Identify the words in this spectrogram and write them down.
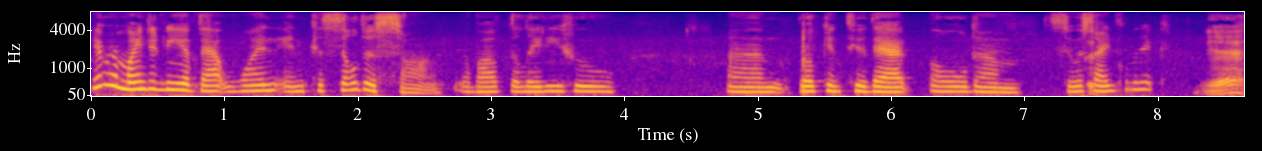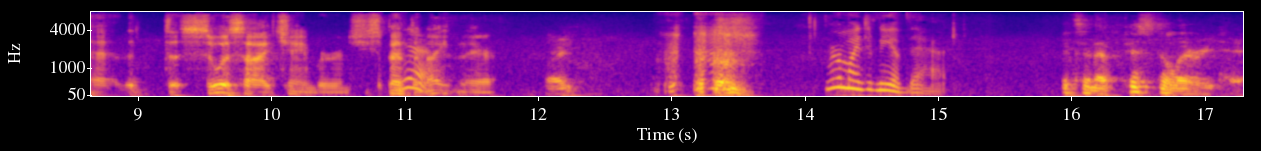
It reminded me of that one in Cassilda's song about the lady who um, broke into that old um, suicide clinic. yeah the, the suicide chamber and she spent the night in there Right? It reminded me of that. It's an epistolary tale.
